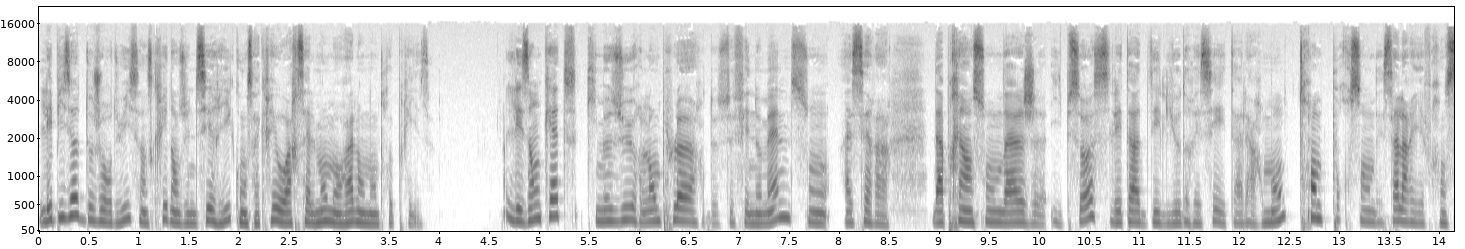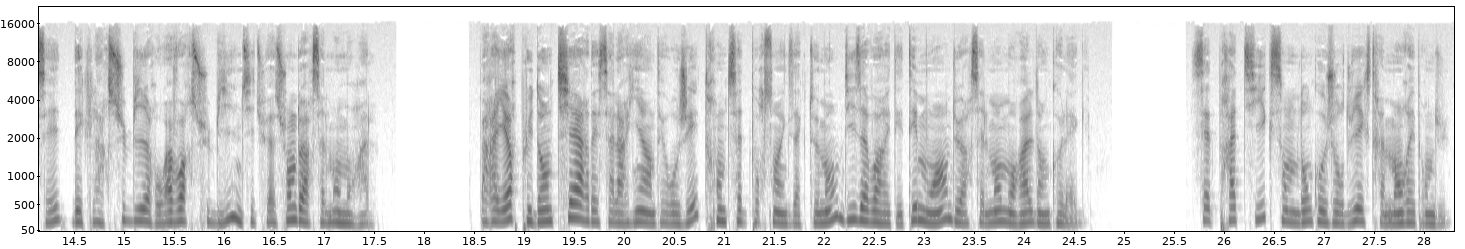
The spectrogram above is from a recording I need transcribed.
L'épisode d'aujourd'hui s'inscrit dans une série consacrée au harcèlement moral en entreprise. Les enquêtes qui mesurent l'ampleur de ce phénomène sont assez rares. D'après un sondage Ipsos, l'état des lieux dressés est alarmant. 30% des salariés français déclarent subir ou avoir subi une situation de harcèlement moral. Par ailleurs, plus d'un tiers des salariés interrogés, 37% exactement, disent avoir été témoins du harcèlement moral d'un collègue. Cette pratique semble donc aujourd'hui extrêmement répandue.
